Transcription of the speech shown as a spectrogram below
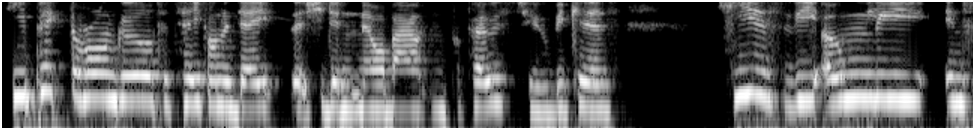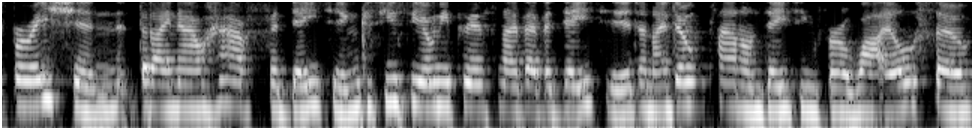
he picked the wrong girl to take on a date that she didn't know about and propose to. Because he is the only inspiration that I now have for dating. Because he's the only person I've ever dated, and I don't plan on dating for a while. So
